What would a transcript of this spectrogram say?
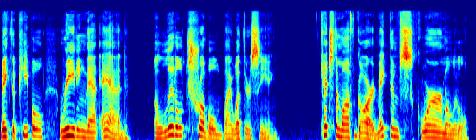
Make the people reading that ad a little troubled by what they're seeing. Catch them off guard. Make them squirm a little.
